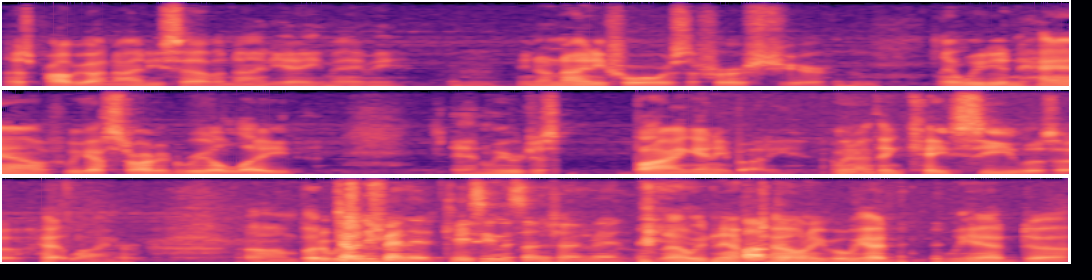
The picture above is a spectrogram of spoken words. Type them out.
That was probably about 97, 98 maybe. You know, 94 was the first year. And we didn't have, we got started real late and we were just buying anybody. I mean, I think KC was a headliner. Um, but it was Tony Bennett, KC and the Sunshine Band. No, we didn't have Tony, but we had we had uh,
